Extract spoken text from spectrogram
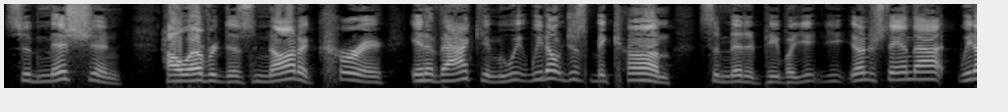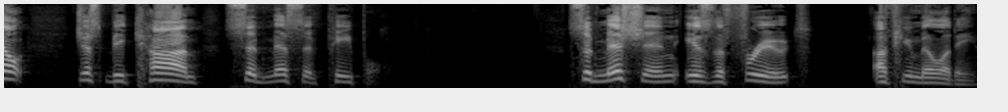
Submission however, does not occur in a vacuum. We, we don't just become submitted people. You, you understand that? We don't just become submissive people. Submission is the fruit of humility.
